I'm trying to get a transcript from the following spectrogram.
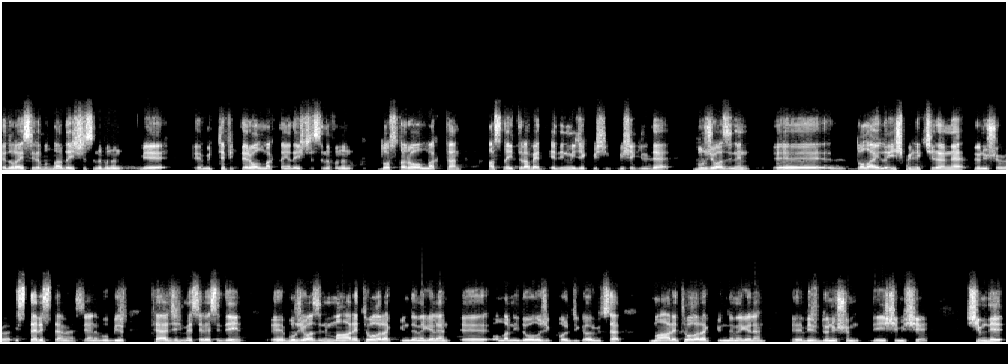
E, dolayısıyla bunlar da işçi sınıfının e, e, müttefikleri olmaktan ya da işçi sınıfının dostları olmaktan aslında itiraf edilmeyecek bir, bir şekilde Burjuvazinin e, dolaylı işbirlikçilerine dönüşüyor ister istemez. Yani bu bir tercih meselesi değil. E, Burjuvazinin mahareti olarak gündeme gelen, e, onların ideolojik, politik, örgütsel mahareti olarak gündeme gelen e, bir dönüşüm, değişim işi. Şimdi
